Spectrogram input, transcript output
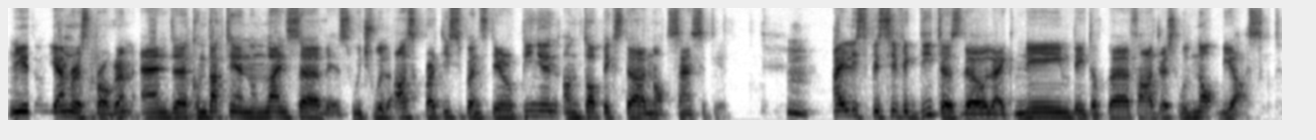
He is on the MRes program and uh, conducting an online service which will ask participants their opinion on topics that are not sensitive. Hmm. Highly specific details, though, like name, date of birth, address, will not be asked.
